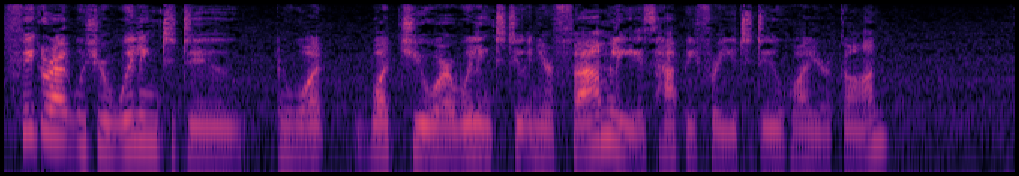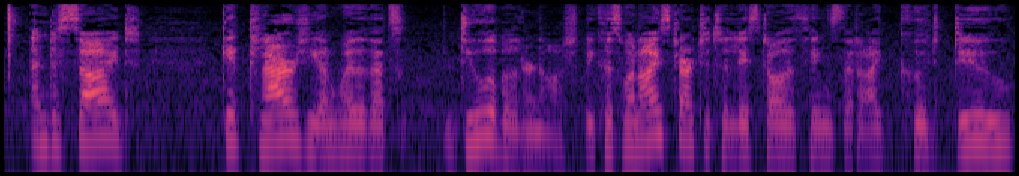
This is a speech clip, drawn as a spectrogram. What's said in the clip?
figure out what you're willing to do and what, what you are willing to do and your family is happy for you to do while you're gone. And decide, get clarity on whether that's doable or not. Because when I started to list all the things that I could do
